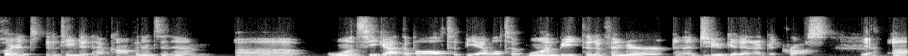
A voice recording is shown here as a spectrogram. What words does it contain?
players the team didn't have confidence in him uh, once he got the ball to be able to one beat the defender and then two get in a good cross. Yeah. Um,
